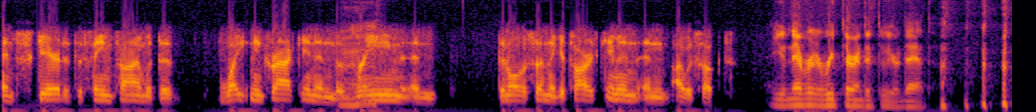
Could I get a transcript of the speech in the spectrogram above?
and scared at the same time with the lightning cracking and the mm-hmm. rain and then all of a sudden the guitars came in and I was hooked. You never returned it to your dad.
